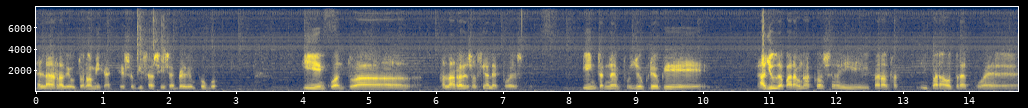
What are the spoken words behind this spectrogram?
en la radio autonómica, que eso quizás sí se perdió un poco. Y en cuanto a, a las redes sociales, pues, y internet, pues yo creo que ayuda para unas cosas y para otras, y para otras, pues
